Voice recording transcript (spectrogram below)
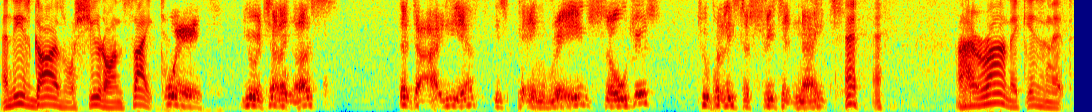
and these guards will shoot on sight. Wait, you are telling us that the IDF is paying rage soldiers to police the streets at night? Ironic, isn't it?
